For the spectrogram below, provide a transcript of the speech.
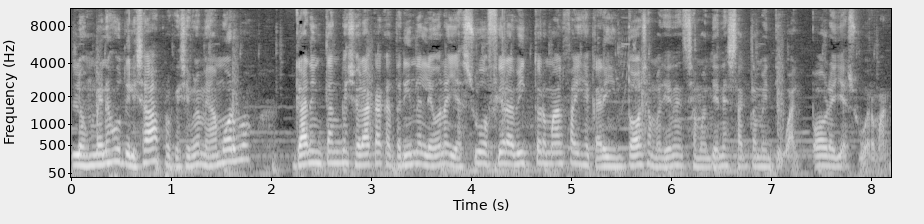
los menos utilizados porque siempre me da morbo. Garen, Tanque, Shoraka, Katarina, Leona, Yasuo, Fiora, Víctor, Malfa y Hecarim. Todos se mantienen, se mantienen exactamente igual. Pobre Yasuo, hermano.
